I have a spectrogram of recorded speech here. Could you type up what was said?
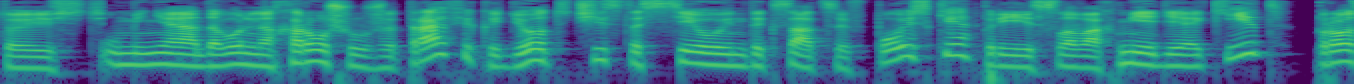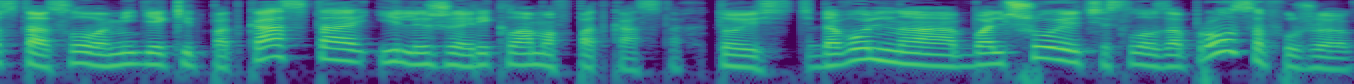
То есть у меня довольно хороший уже трафик идет чисто с SEO-индексации в поиске при словах MediaKit, просто слово медиакит подкаста или же реклама в подкастах. То есть довольно большое число запросов уже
